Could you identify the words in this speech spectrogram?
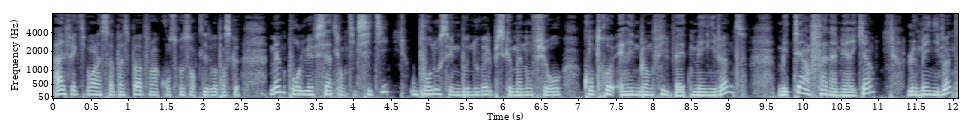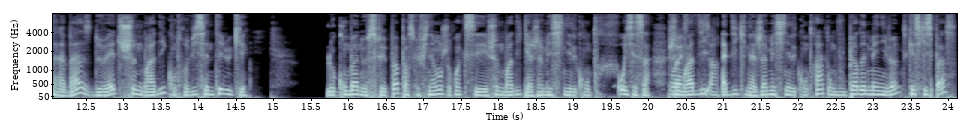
ah effectivement là ça passe pas, il va falloir qu'on se ressorte les doigts parce que même pour l'UFC Atlantic City, où pour nous c'est une bonne nouvelle puisque Manon Fioro contre Erin Blankfield va être main event, mais t'es un fan américain, le main event à la base devait être Sean Brady contre Vicente Luque le combat ne se fait pas parce que finalement je crois que c'est Sean Brady qui a jamais signé le contrat. Oui c'est ça. Sean Brady a dit qu'il n'a jamais signé le contrat donc vous perdez le main event. Qu'est-ce qui se passe?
